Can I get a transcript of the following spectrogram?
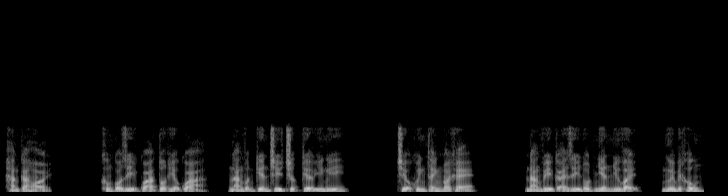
Hàn ca hỏi. Không có gì quá tốt hiệu quả, nàng vẫn kiên trì trước kia ý nghĩ. Triệu khinh thành nói khẽ. Nàng vì cái gì đột nhiên như vậy, ngươi biết không?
